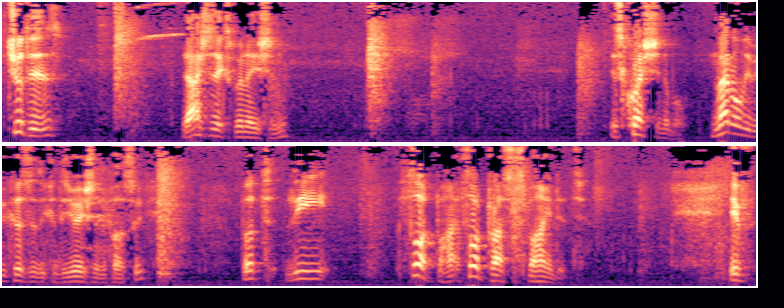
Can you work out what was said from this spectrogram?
The truth is, Rashi's explanation is questionable. Not only because of the continuation of the pasuk, but the thought behind, thought process behind it. If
